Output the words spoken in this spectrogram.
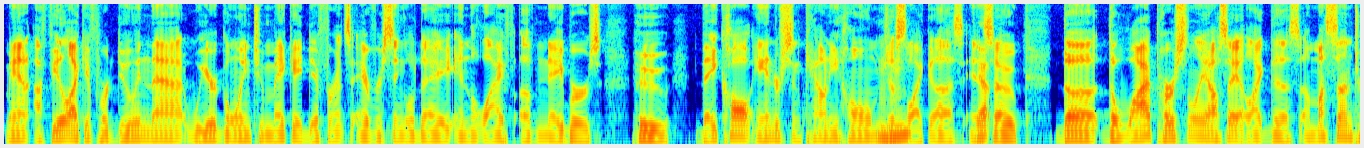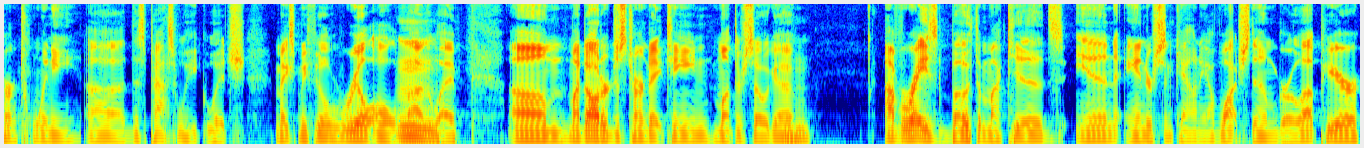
man, I feel like if we're doing that, we're going to make a difference every single day in the life of neighbors who they call Anderson County home just Mhm. like us. And Yep. so the the why personally, I'll say it like this: uh, my son turned 20 uh, this past week, which makes me feel real old. By the Mm. way, um, my daughter just turned 18 a month or so ago. Mhm. I've raised both of my kids in Anderson County. I've watched them grow up here.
